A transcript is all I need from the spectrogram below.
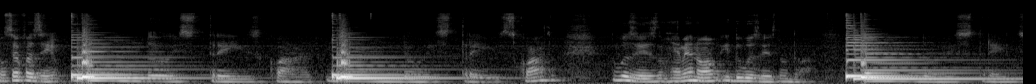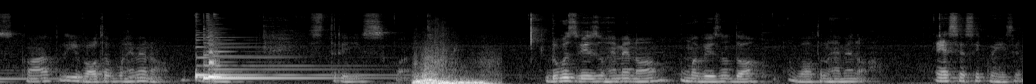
Então você vai fazer 1, 2, 3, 4, 1, 2, 3, 4, duas vezes no Ré menor e duas vezes no Dó. 4 e volta para o Ré menor. 2, 3, 4. Duas vezes no Ré menor, uma vez no Dó, volta no Ré menor. Essa é a sequência.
